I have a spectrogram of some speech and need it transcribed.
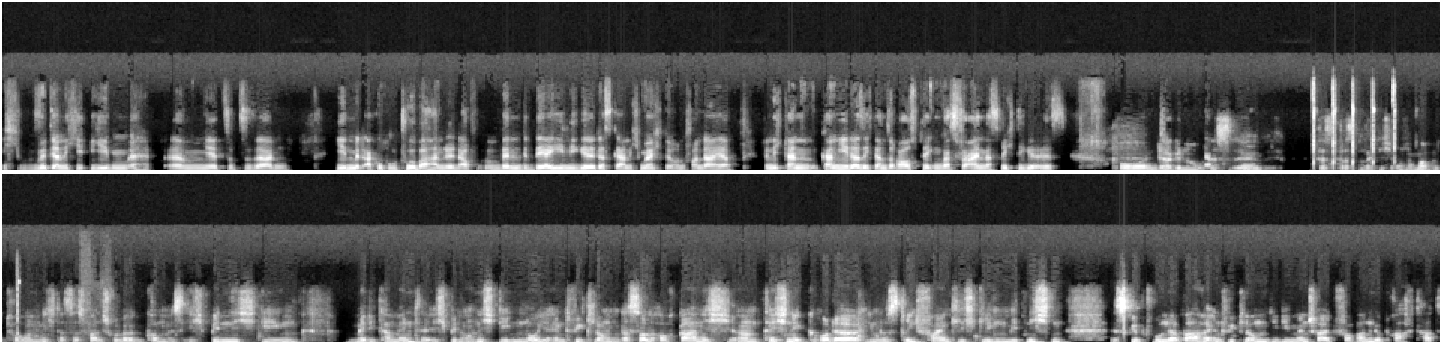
ich würde ja nicht jedem ähm, jetzt sozusagen jeden mit Akupunktur behandeln, auch wenn derjenige das gar nicht möchte. Und von daher finde ich, kann, kann jeder sich dann so rauspicken, was für einen das Richtige ist. Und, ja, genau. Ja. Das, äh, mhm. Das, das möchte ich auch nochmal betonen. Nicht, dass das falsch rübergekommen ist. Ich bin nicht gegen Medikamente. Ich bin auch nicht gegen Neuentwicklungen. Das soll auch gar nicht ähm, technik- oder industriefeindlich klingen, mitnichten. Es gibt wunderbare Entwicklungen, die die Menschheit vorangebracht hat.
